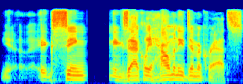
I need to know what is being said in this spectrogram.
you know, seeing exactly how many Democrats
